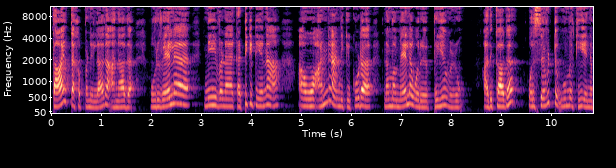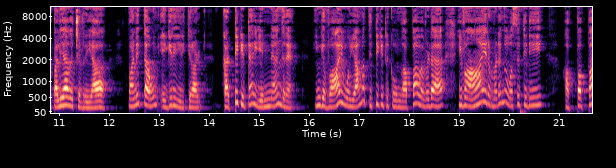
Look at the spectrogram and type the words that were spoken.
தாய் தகப்பன் இல்லாத அனாதை. ஒருவேளை நீ இவனை கட்டிக்கிட்டியன்னா உன் அண்ணன் அன்னைக்கு கூட நம்ம மேல ஒரு பிரியம் விழும். அதுக்காக ஒரு செவிட்டு ஊமைக்கு என்னை பலியாக சொல்றியா? வனிதாவும் எகிரி இருக்கிறாள். கட்டிக்கிட்ட என்னங்கிறேன் இங்க வாய் ஓயாம திட்டிக்கிட்டு இருக்க உங்க அப்பாவை விட இவன் ஆயிரம் மடங்கு வசத்திடி அப்பப்பா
